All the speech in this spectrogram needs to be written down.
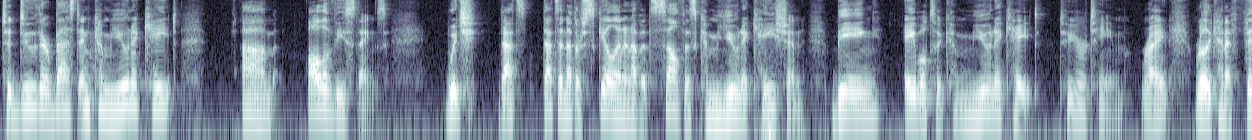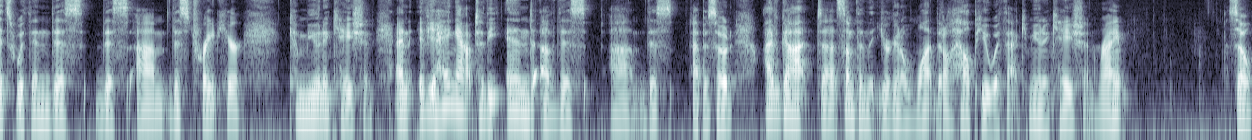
to do their best and communicate um, all of these things, which that's that's another skill in and of itself is communication, being able to communicate to your team, right? Really kind of fits within this this um, this trait here, communication. And if you hang out to the end of this um, this episode, I've got uh, something that you're going to want that'll help you with that communication, right? So,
